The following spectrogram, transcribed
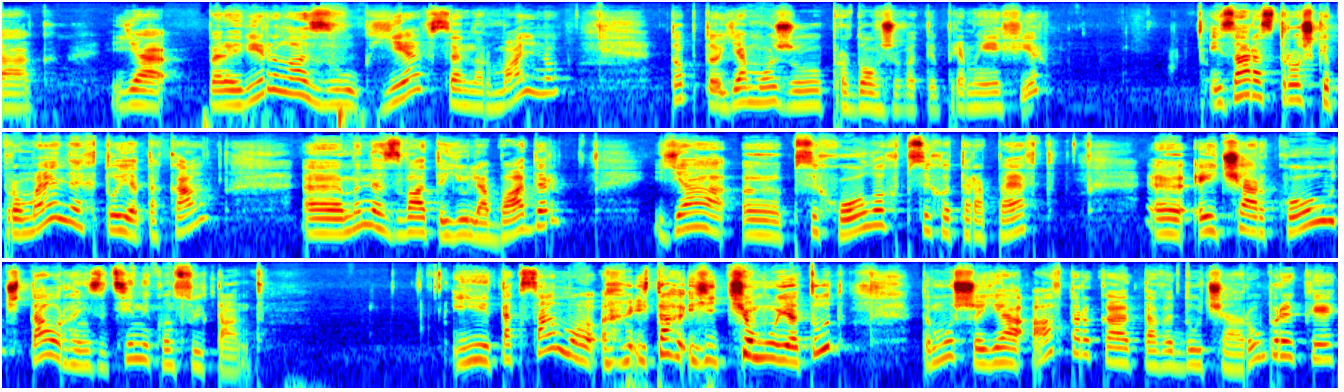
Так, я перевірила, звук є, все нормально. Тобто я можу продовжувати прямий ефір. І зараз трошки про мене, хто я така. Е, мене звати Юля Бадер, я е, психолог, психотерапевт, е, HR-коуч та організаційний консультант. І так само, і, та, і чому я тут? Тому що я авторка та ведуча рубрики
